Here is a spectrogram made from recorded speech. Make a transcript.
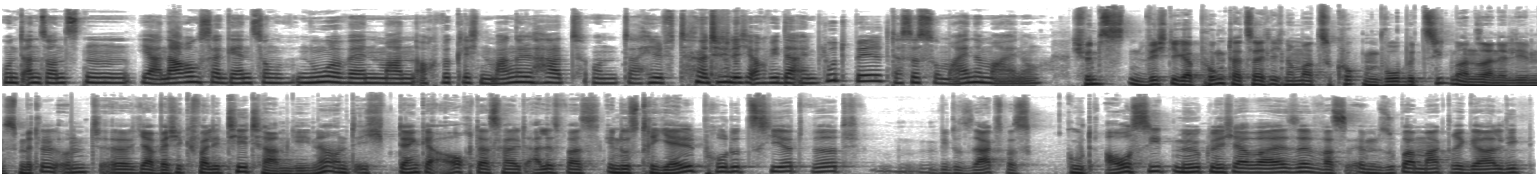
und ansonsten ja Nahrungsergänzung nur, wenn man auch wirklich einen Mangel hat und da hilft natürlich auch wieder ein Blutbild. Das ist so meine Meinung. Ich finde es ein wichtiger Punkt tatsächlich nochmal zu gucken, wo bezieht man seine Lebensmittel und äh, ja, welche Qualität haben die. Ne? Und ich denke auch, dass halt alles, was industriell produziert wird, wie du sagst, was gut aussieht möglicherweise, was im Supermarktregal liegt,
